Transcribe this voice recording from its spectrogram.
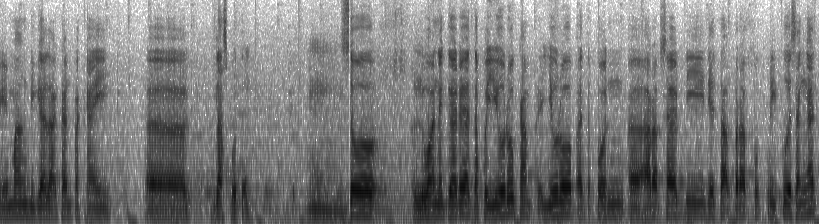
memang digalakkan pakai uh, glass bottle. Hmm. So luar negara ataupun Europe Europe ataupun uh, Arab Saudi dia tak berapa prefer sangat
